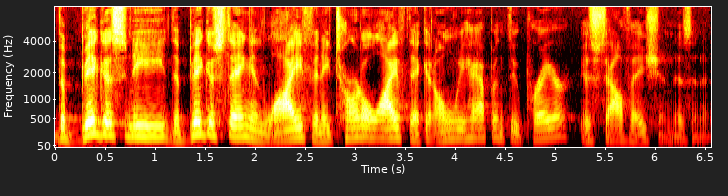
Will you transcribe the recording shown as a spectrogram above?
the biggest need, the biggest thing in life, in eternal life, that can only happen through prayer is salvation, isn't it?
